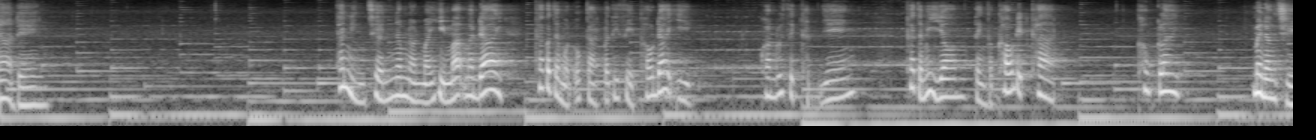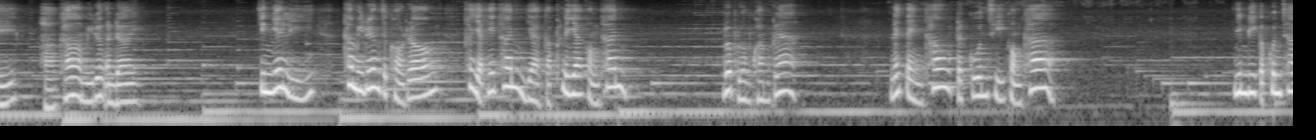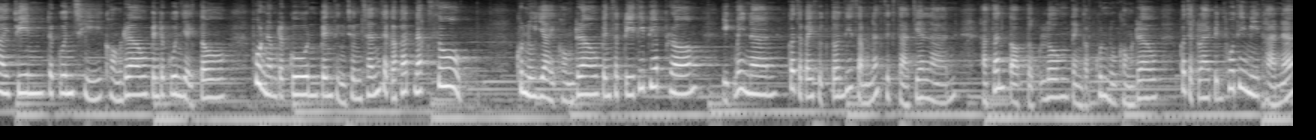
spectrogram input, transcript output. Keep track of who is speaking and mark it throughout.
Speaker 1: หน้าแดง ถ้าหนิงเฉินนำหนอนไหมหิมะมาได้ข้าก็จะหมดโอกาสปฏิเสธเขาได้อีก ความรู้สึกขัดแย้งข้าจะไม่ยอมแต่งกับเขาเด็ดขาด เข้าใกล้ แม่นางฉีหาข้ามีเรื่องอันใด จินเย่หลีข้ามีเรื่องจะขอร้องข้าอยากให้ท่านหย่ากับภรรยาของท่าน รวบรวมความกล้า และแต่งเข้าตระกูลฉีของข้า ยินดีกับคุณชายจินตระกูลฉีของเราเป็นตระกูลใหญ่โต ผู้นำตระกูลเป็นถึงชนชั้นจักรพรรดินักสู้ คุณหนูใหญ่ของเราเป็นสตรีที่เพียบพร้อม อีกไม่นานก็จะไปฝึกตนที่สำนักศึกษาเจียหลาน หากท่านตอบตกลงแต่งกับคุณหนูของเราก็จะกลายเป็นผู้ที่มีฐานะ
